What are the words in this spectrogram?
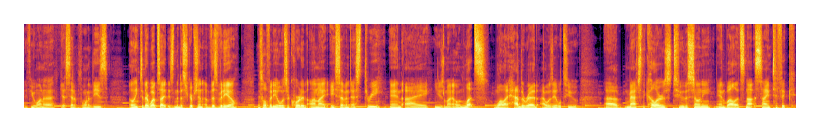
if you want to get set up with one of these. A link to their website is in the description of this video. This whole video was recorded on my a7S III and I used my own LUTs. While I had the red, I was able to uh, match the colors to the Sony and while it's not scientific,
